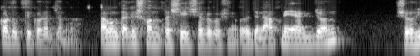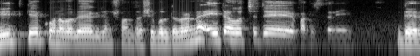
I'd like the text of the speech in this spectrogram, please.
কটুক্তি করার জন্য এবং তাকে সন্ত্রাসী হিসেবে ঘোষণা করেছেন আপনি একজন শহীদকে কোনোভাবে একজন সন্ত্রাসী বলতে পারেন না এটা হচ্ছে যে পাকিস্তানিদের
